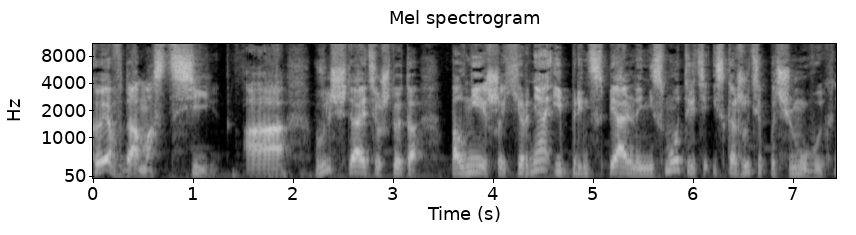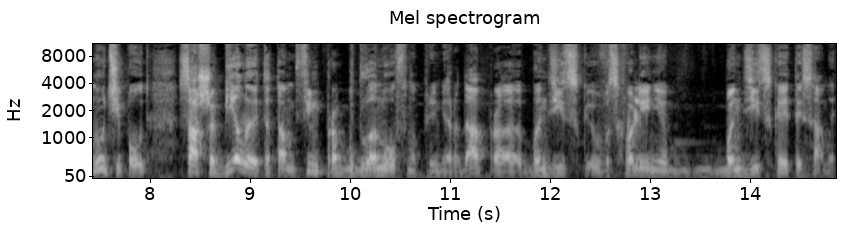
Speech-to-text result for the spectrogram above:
have, да, must see, а вы считаете, что это полнейшая херня и принципиально не смотрите, и скажите, почему вы их. Ну, типа вот Саша Белый, это там фильм про быдланов, например, да, про бандитское, восхваление бандитской этой самой.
